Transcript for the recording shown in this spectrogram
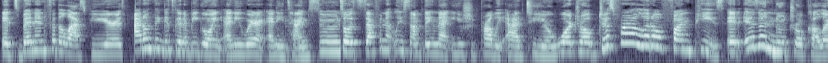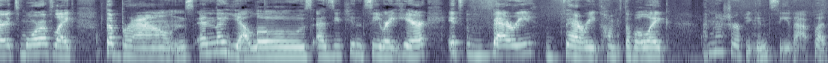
it's been in for the last few years. I don't think it's going to be going anywhere anytime soon. So it's definitely something that you should probably add to your wardrobe just for a little fun piece. It is a neutral color. It's more of like the browns and the yellows as you can see right here. It's very, very comfortable. Like, I'm not sure if you can see that, but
